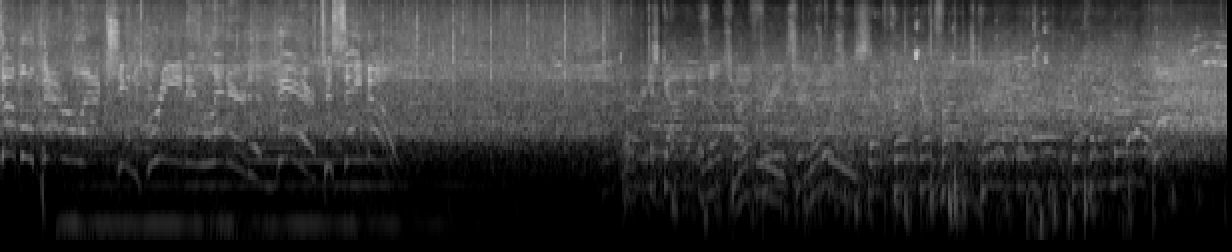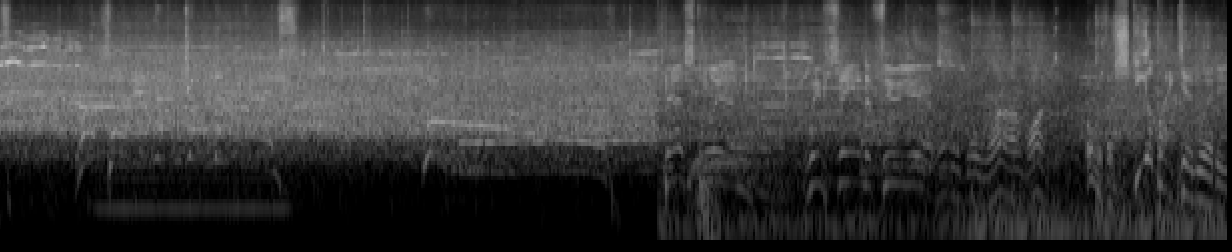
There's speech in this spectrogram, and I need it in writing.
Double barrel action. Green and Leonard there to say no. Curry's got it. He'll try no three transition. No Steph Curry, no fouls. Curry on the way. Dump it under. What's up? Best seen in a few years. Go one on one. Oh, the steal by Dinwiddie.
